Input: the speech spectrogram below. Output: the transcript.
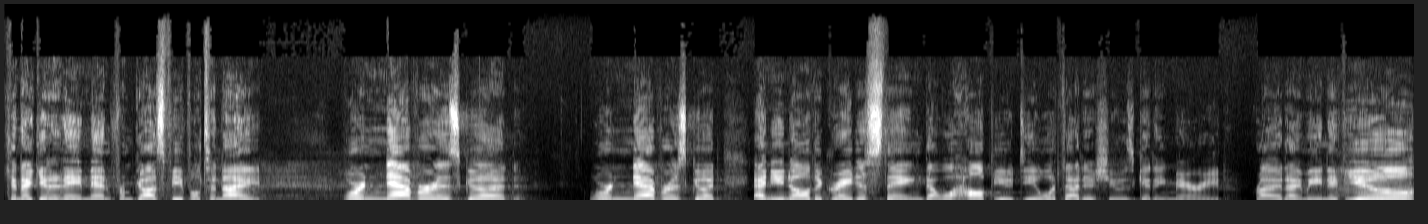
Can I get an amen from God's people tonight? We're never as good. We're never as good. And you know, the greatest thing that will help you deal with that issue is getting married, right? I mean, if you.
